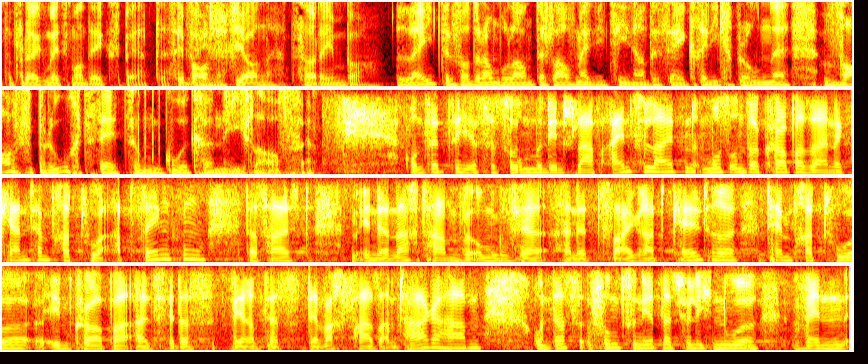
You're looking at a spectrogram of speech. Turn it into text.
Da fragen wir jetzt mal den Experten. Sebastian Zaremba. Leiter von der ambulanten Schlafmedizin an der Seeklinik Brunnen. Was braucht es denn, um gut einschlafen können? Grundsätzlich ist es so, um den Schlaf einzuleiten, muss unser Körper seine Kerntemperatur absenken. Das heißt, in der Nacht haben wir ungefähr eine zwei Grad kältere Temperatur im Körper, als wir das während des, der Wachphase am Tage haben. Und das funktioniert natürlich nur, wenn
